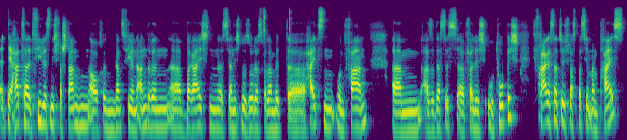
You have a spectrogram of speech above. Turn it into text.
der hat halt vieles nicht verstanden, auch in ganz vielen anderen äh, Bereichen. Es ist ja nicht nur so, dass wir damit äh, heizen und fahren. Ähm, also das ist äh, völlig utopisch. Die Frage ist natürlich, was passiert mit dem Preis?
